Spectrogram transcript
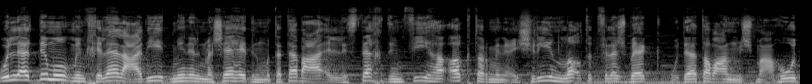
واللي قدمه من خلال عديد من المشاهد المتتابعة اللي استخدم فيها أكتر من 20 لقطة فلاش باك. وده طبعا مش معهود.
